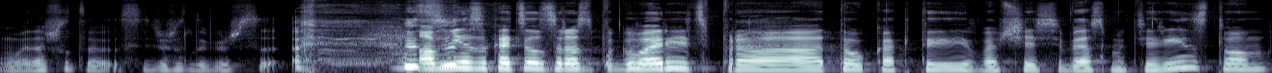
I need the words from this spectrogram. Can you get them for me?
Ой, на что ты сидишь улыбишься? А мне захотелось сразу поговорить про то, как ты вообще себя с материнством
